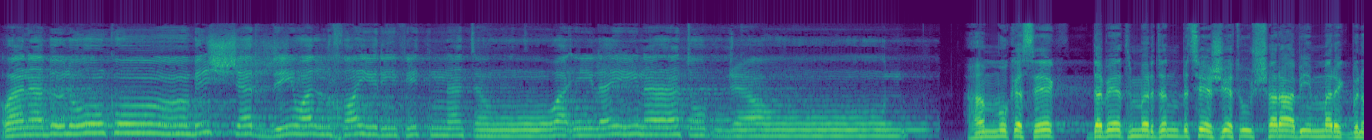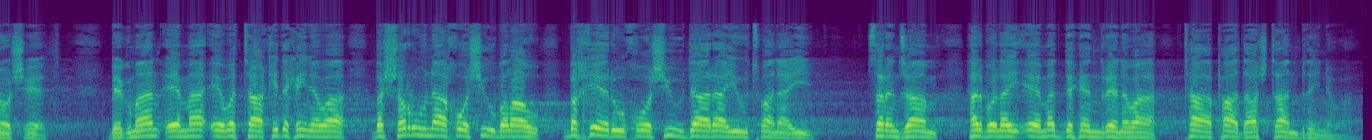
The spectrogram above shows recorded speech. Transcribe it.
ونبلوكم بالشر والخير فتنة وإلينا ترجعون. هەموو کەسێک دەبێت مردن بچێژێت و شەرابی مەرگ بنۆشێت. بێگومان ئێمە ئێوە تاقی دەکەینەوە بە شەڕ و ناخۆشی و بەڵاو بە خێر و خۆشی و دارایی و توانایی. سەرنجام هەر بۆ لای ئێمە دەهێنرێنەوە تا پاداشتان بدەینەوە.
